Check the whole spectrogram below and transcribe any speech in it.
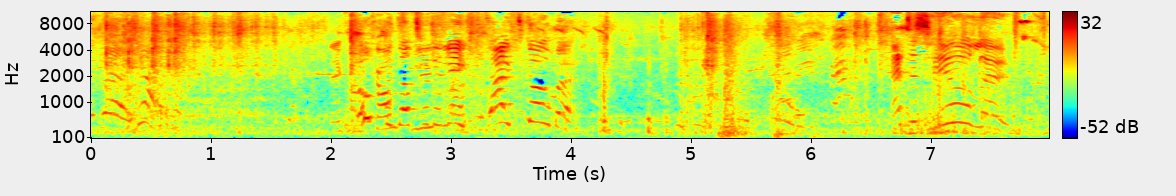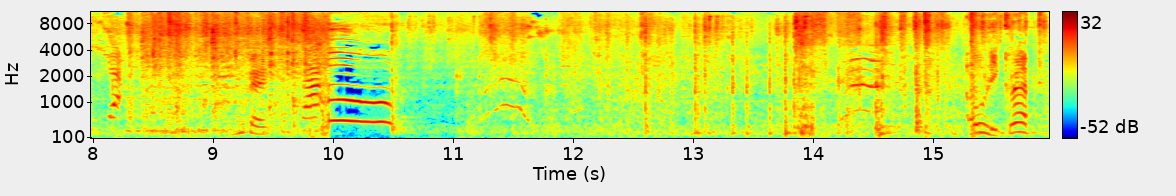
En eh, ja. Ik hoop dat we er levend uitkomen. Het is heel leuk. Ja. Oké. Maar... Holy crap.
